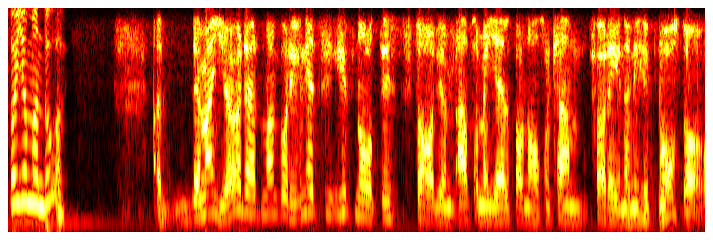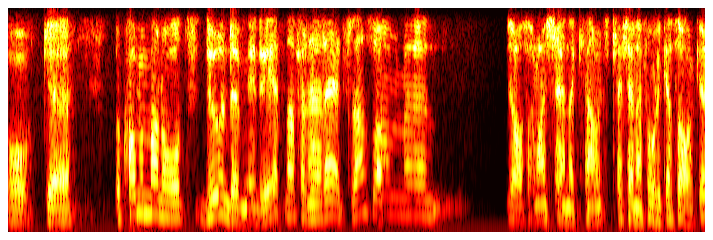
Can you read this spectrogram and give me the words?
vad gör man då? Det man gör är att man går in i ett hypnotiskt stadium, alltså med hjälp av någon som kan föra in en i hypnos då. Och eh, då kommer man åt det undermedvetna för den här rädslan som, eh, ja, som man känner, kan, kan känna för olika saker,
